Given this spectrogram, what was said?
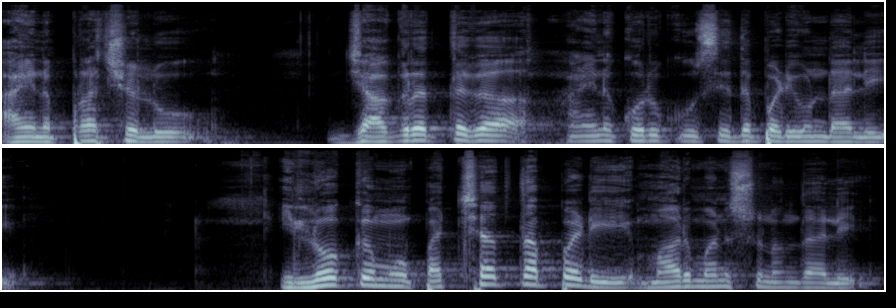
ఆయన ప్రజలు జాగ్రత్తగా ఆయన కొరకు సిద్ధపడి ఉండాలి. ఈ లోకము పశ్చాత్తపడి మారు మనసు నొందాలి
